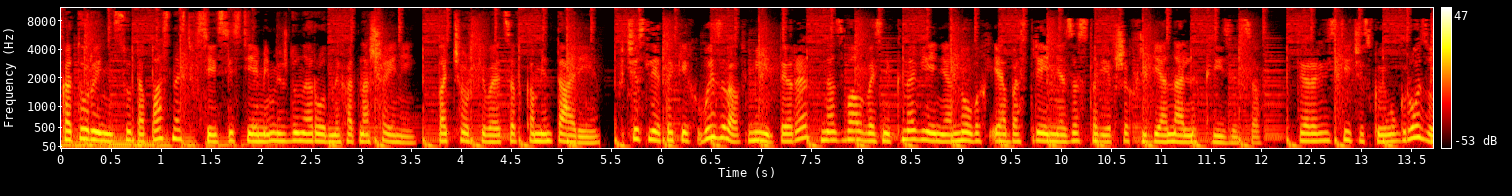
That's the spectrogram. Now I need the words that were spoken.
которые несут опасность всей системе международных отношений, подчеркивается в комментарии. Числе таких вызовов МИД РФ назвал возникновение новых и обострение застаревших региональных кризисов, террористическую угрозу,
